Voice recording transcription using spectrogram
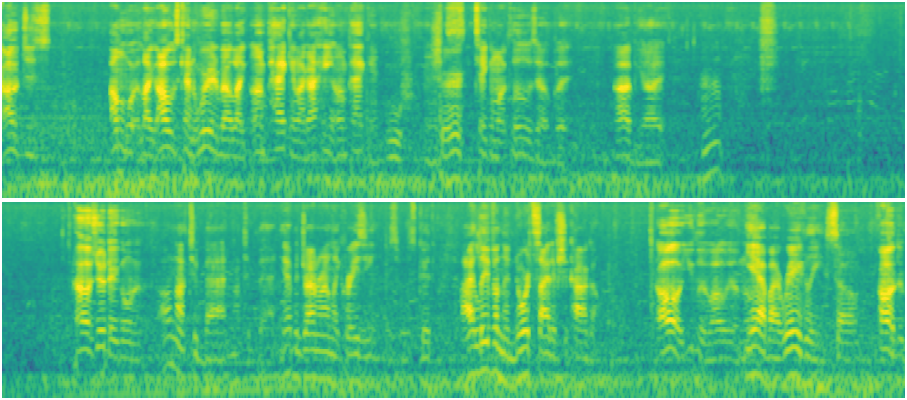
I was just I'm like I was kind of worried about like unpacking. Like I hate unpacking. Oof. Sure. Taking my clothes out, but I'll be alright. Huh? How's your day going? Oh, not too bad. Not too bad. Yeah, I've been driving around like crazy. So it's good. I live on the north side of Chicago. Oh, you live all the way up north. Yeah, by Wrigley. So Oh, the,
